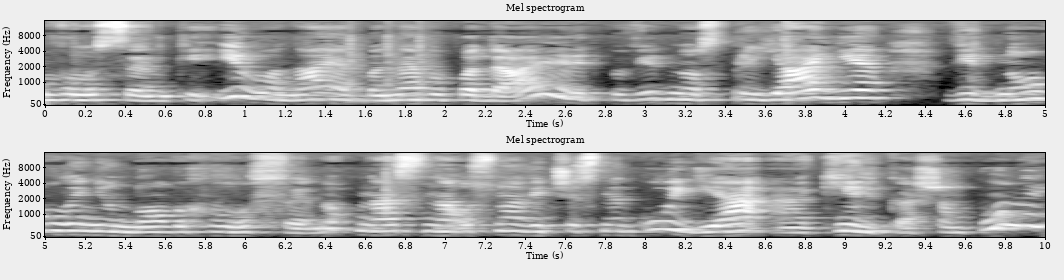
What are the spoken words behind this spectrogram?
волосинки, і вона якби не випадає, відповідно сприяє відновленню нових волосинок. У нас на основі чеснику є е, кілька шампуней.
